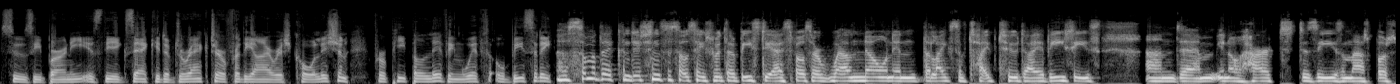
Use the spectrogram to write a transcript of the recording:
Susie Birney is the executive director for the Irish Coalition for People Living with Obesity. Uh, some of the conditions associated with obesity, I suppose, are well known in the likes of type 2 diabetes and, um, you know, heart disease and that. But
